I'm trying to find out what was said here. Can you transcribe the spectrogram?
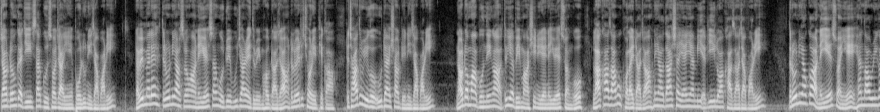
ကြောက်တုံးကက်ကြီးစောက်ကူဆော့ကြရင်ဘိုလ်လူနေကြပါတယ်။ ဒါပေမဲ့လည်းသူတို့နှစ်ယောက်စလုံးဟာနရဲစွမ်းကိုတွေ့ဘူးကြတဲ့သူတွေမဟုတ်တာကြောင့်တလွဲတချော်တွေဖြစ်ကတခြားသူတွေကိုဥတိုက်လျှောက်တင်နေကြပါတယ်။နောက်တော့မှဘွန်သင်းကသူ့ရဲ့ဘေးမှာရှိနေတဲ့နေရွဲဆွမ်ကိုလာခါစားဖို့ခေါ်လိုက်တာကြောင့်နှစ်ယောက်သားရှက်ရမ်းရမ်းပြီးအပြေးလွှားခါစားကြပါတယ်။သူတို့နှစ်ယောက်ကနေရဲဆွမ်ရဲ့ဟန်တာဝရီက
